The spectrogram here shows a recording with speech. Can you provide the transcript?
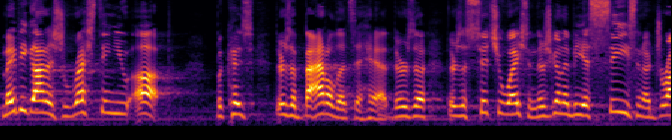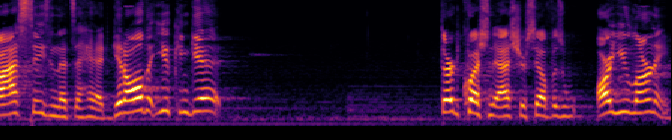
Maybe God is resting you up because there's a battle that's ahead. There's a, there's a situation. There's going to be a season, a dry season that's ahead. Get all that you can get. Third question to ask yourself is Are you learning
